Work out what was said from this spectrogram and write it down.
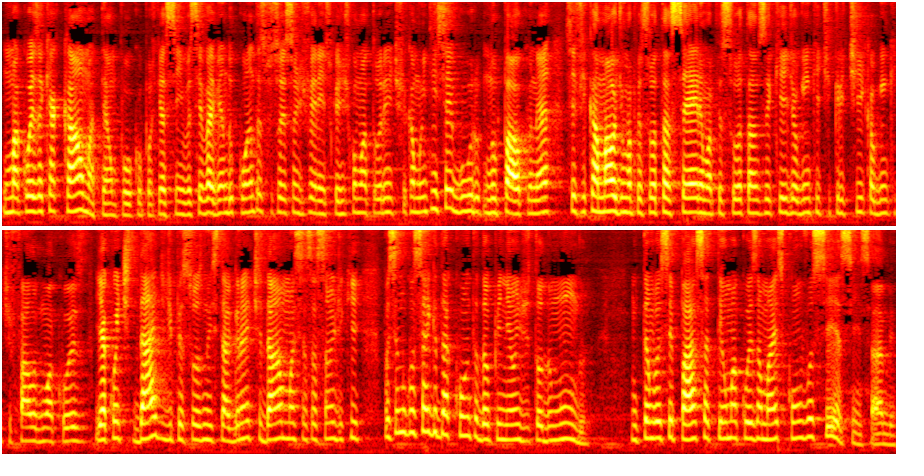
uma coisa que acalma até um pouco, porque assim, você vai vendo quantas pessoas são diferentes, porque a gente como ator, a gente fica muito inseguro no palco, né? Você fica mal de uma pessoa tá séria, uma pessoa tá não sei o que, de alguém que te critica, alguém que te fala alguma coisa. E a quantidade de pessoas no Instagram te dá uma sensação de que você não consegue dar conta da opinião de todo mundo. Então você passa a ter uma coisa mais com você, assim, sabe?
